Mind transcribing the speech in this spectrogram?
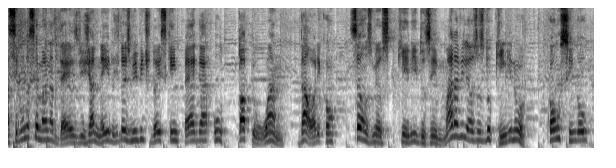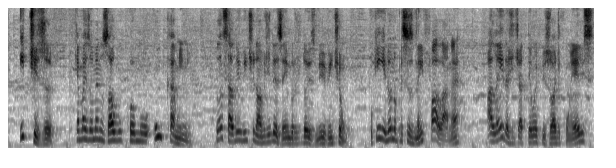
Na segunda semana, 10 de janeiro de 2022, quem pega o Top 1 da Oricon são os meus queridos e maravilhosos do King Nu, com o single Ichizu, que é mais ou menos algo como Um Caminho, lançado em 29 de dezembro de 2021. O King Nu não preciso nem falar, né? Além da gente já ter um episódio com eles,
